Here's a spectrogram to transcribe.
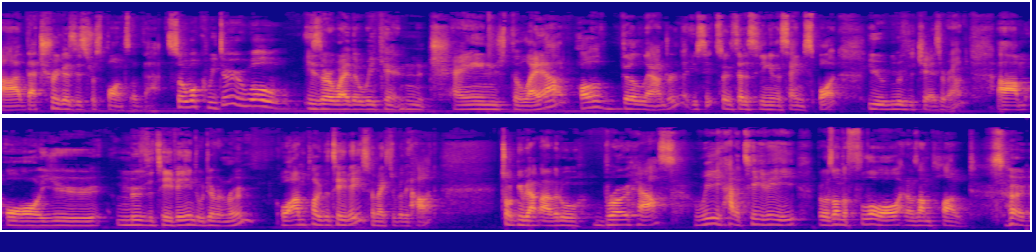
uh, that triggers this response of that. So what can we do? Well, is there a way that we can change the layout of the lounge room that you sit? So instead of sitting in the same spot, you move the chairs around, um, or you move the TV into a different room, or unplug the TV, so it makes it really hard. Talking about my little bro house, we had a TV, but it was on the floor and it was unplugged. So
